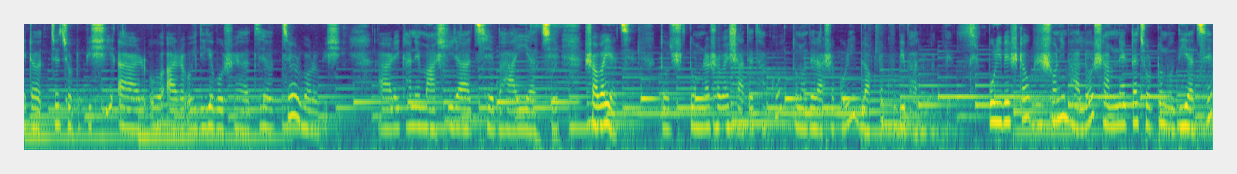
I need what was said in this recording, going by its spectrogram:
এটা হচ্ছে ছোট পিসি। আর ও, আর ওইদিকে বসে আছে হচ্ছে ওর বড় পিসি। আর এখানে মাসিরা আছে, ভাই আছে, সবাই আছে। তো তোমরা সবাই সাথে থাকো। তোমাদের আশা করি ব্লগটা খুবই ভালো লাগবে। পরিবেশটাও ভীষণই ভালো। সামনে একটা ছোট্ট নদী আছে।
